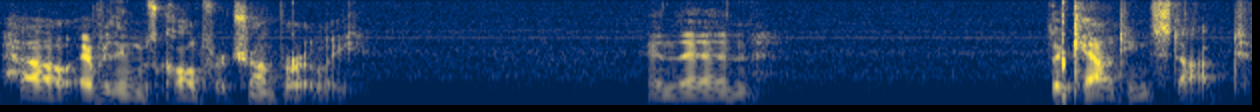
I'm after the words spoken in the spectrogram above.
how everything was called for Trump early. And then the counting stopped.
